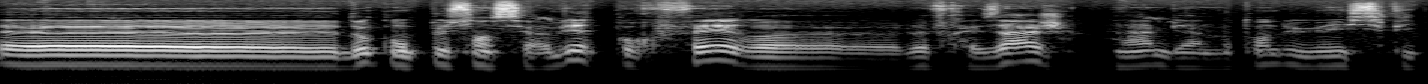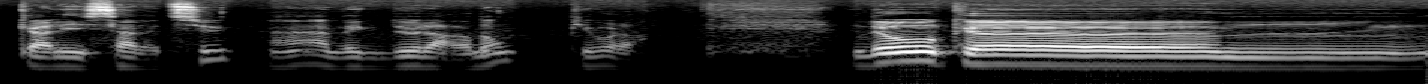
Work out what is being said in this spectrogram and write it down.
Euh, donc on peut s'en servir pour faire euh, le fraisage, hein, bien entendu. Il suffit de caler ça là-dessus, hein, avec deux lardons, puis voilà. Donc, euh,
